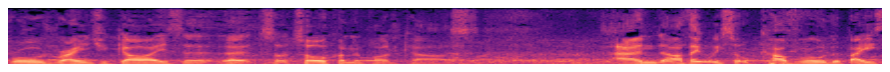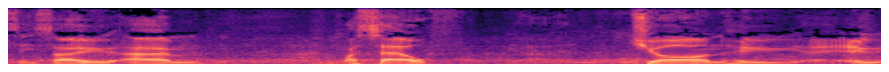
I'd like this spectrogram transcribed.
broad range of guys that, that sort of talk on the podcast, and I think we sort of cover all the bases. So um, myself, John, who who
